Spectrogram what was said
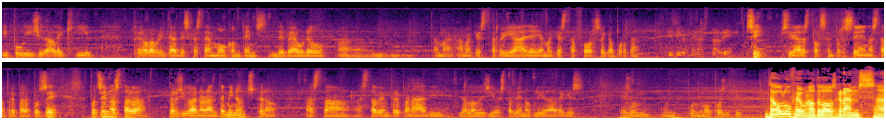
i pugui ajudar l'equip, però la veritat és que estem molt contents de veure'l eh, amb, amb aquesta rialla i amb aquesta força que ha portat. Sí, sí, ara està al 100%, està preparat. Potser, potser no estava per jugar 90 minuts, però està, està ben preparat i de la lesió està ben oblidada, que és, és un, un punt molt positiu. Deulofeu, un altre dels grans eh,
